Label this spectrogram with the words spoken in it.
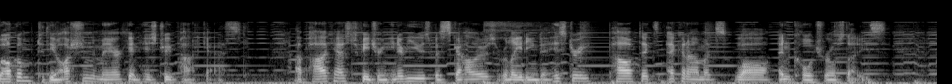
Welcome to the Austrian American History Podcast, a podcast featuring interviews with scholars relating to history, politics, economics, law, and cultural studies.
